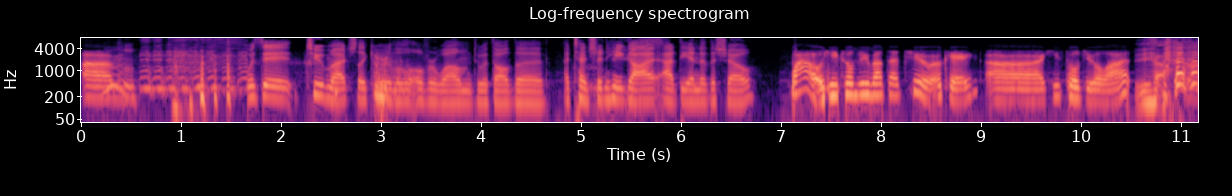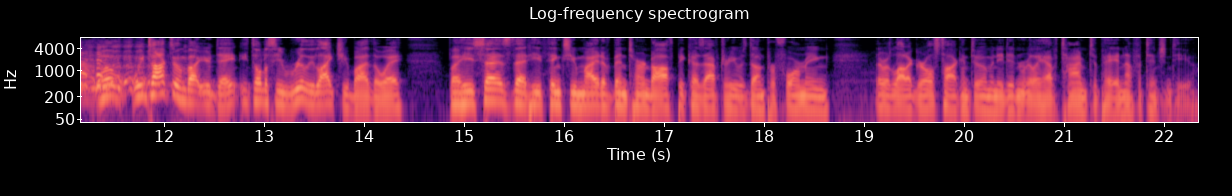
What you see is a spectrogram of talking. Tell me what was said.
Um, Was it too much? Like you were a little overwhelmed with all the attention he got at the end of the show? Wow. He told you about that too. Okay. Uh, he's told you a lot. Yeah. well, we talked to him about your date. He told us he really liked you, by the way, but he says that he thinks you might have been turned off because after he was done performing, there were a lot of girls talking to him, and he didn't really have time to pay enough attention to you.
